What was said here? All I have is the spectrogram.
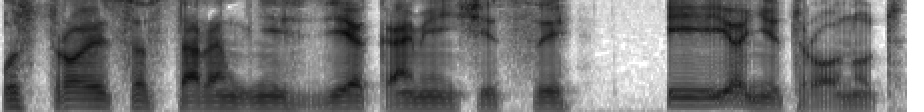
Устроится в старом гнезде каменщицы, и ее не тронут.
